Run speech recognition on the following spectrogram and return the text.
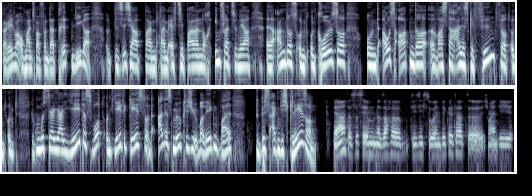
da reden wir auch manchmal von der dritten Liga. Das ist ja beim, beim FC Bayern noch inflationär äh, anders und, und größer und ausartender, äh, was da alles gefilmt wird. Und, und du musst ja ja jedes Wort und jede Geste und alles Mögliche überlegen, weil du bist eigentlich gläsern. Ja, das ist eben eine Sache, die sich so entwickelt hat. Äh, ich meine, die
